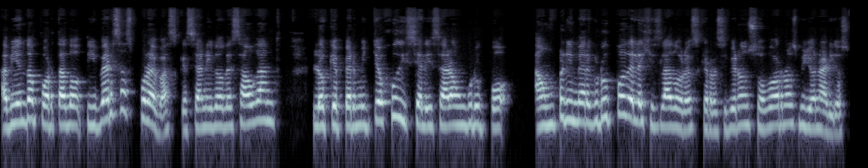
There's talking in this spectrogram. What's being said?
habiendo aportado diversas pruebas que se han ido desahogando, lo que permitió judicializar a un grupo a un primer grupo de legisladores que recibieron sobornos millonarios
